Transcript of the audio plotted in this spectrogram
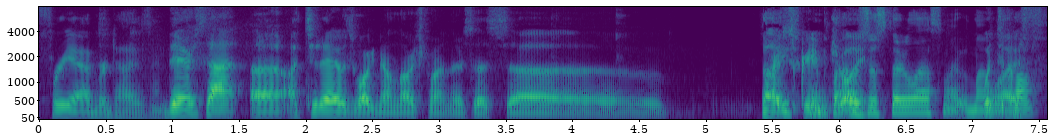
Free advertising. There's that. Uh, today I was walking down Larchmont. And there's this. Uh, The ice cream pla- I was just there last night with my What's wife.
